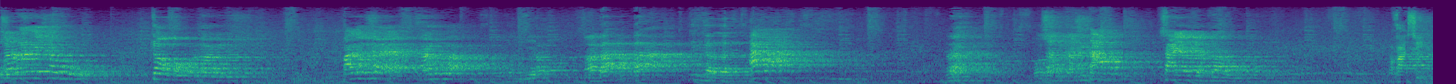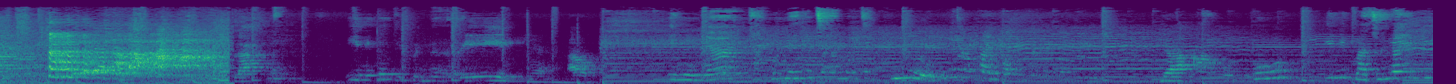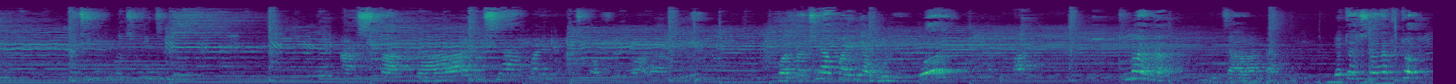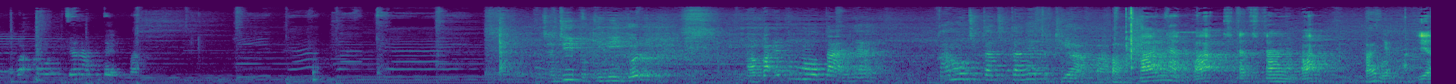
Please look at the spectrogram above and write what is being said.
Jangan nangis kamu. Cowok nangis. Panggil saya, saya lupa. Apa? Apa? Tinggal Apa? Hah? Gak usah dikasih tahu. Saya udah tahu. Makasih. Ya aku tuh ini bajunya ini. Bajunya bajunya ini. Astaga, ini siapa ini? Astagfirullahaladzim. Buatan siapa ini yang? Woi, Gimana? Jalan kaki. Ya udah silakan duduk. Bapak mau bicara aku Pak. Jadi begini, Gur. Bapak itu mau tanya, kamu cita-citanya jadi apa? Banyak pak, cita-citanya pak. Banyak. Iya.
